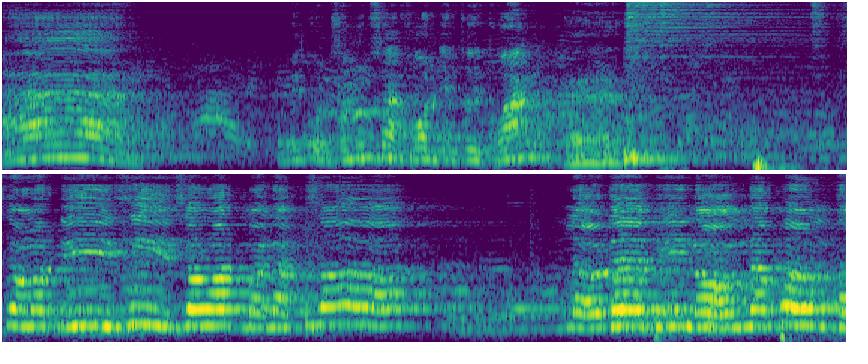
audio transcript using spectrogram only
อ่าผมเป็นคนสมุทรสาครอย่างเคยควังเออสวัสดีสิสวัสดีมานักซ่าแล้วได้พี่น้องนะพ้องไท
